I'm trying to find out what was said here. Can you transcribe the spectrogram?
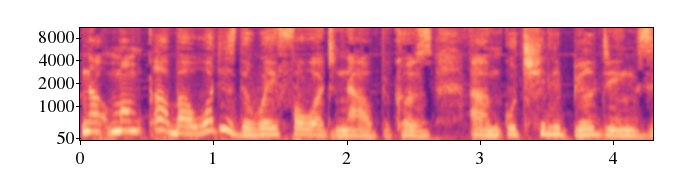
now mamqaba what is the way forward now? Because um kuchili buildings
